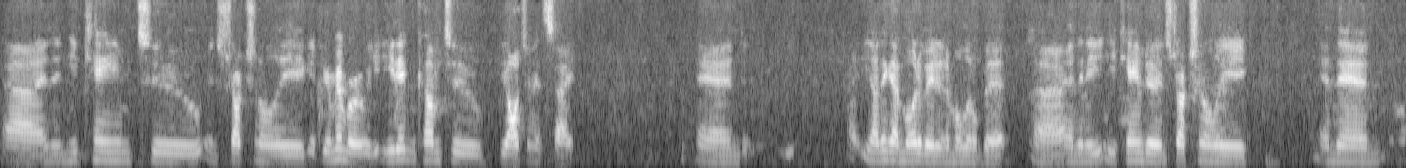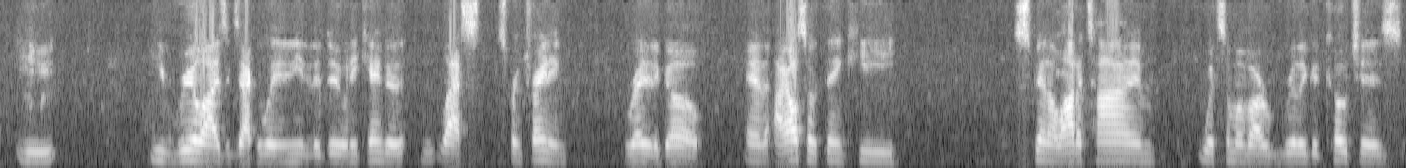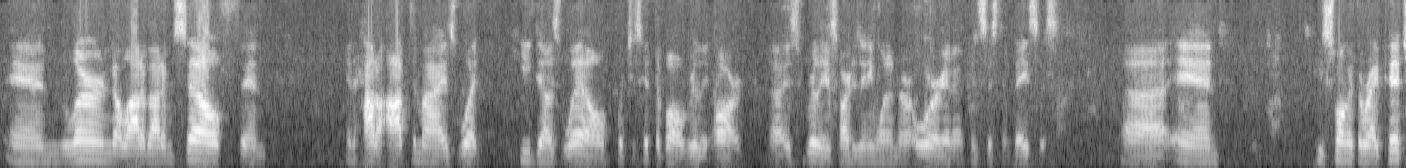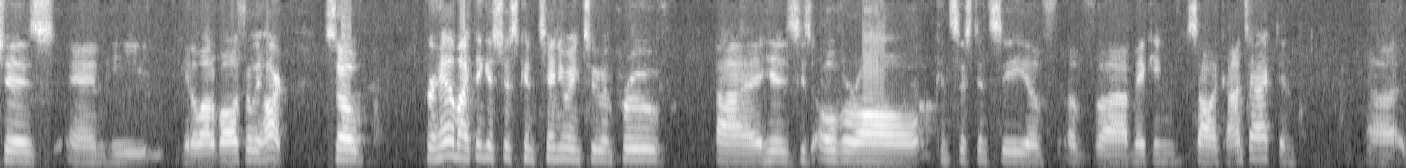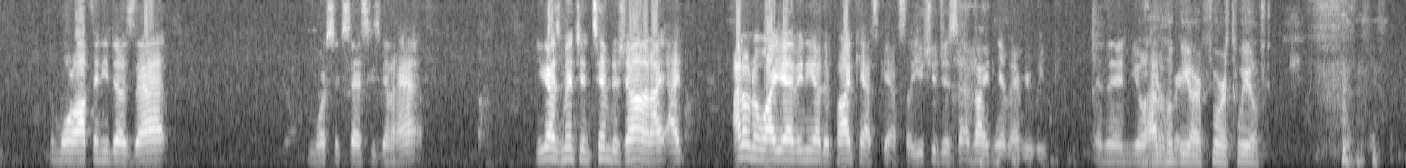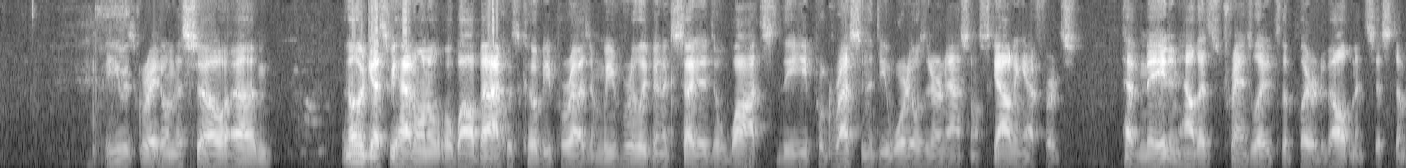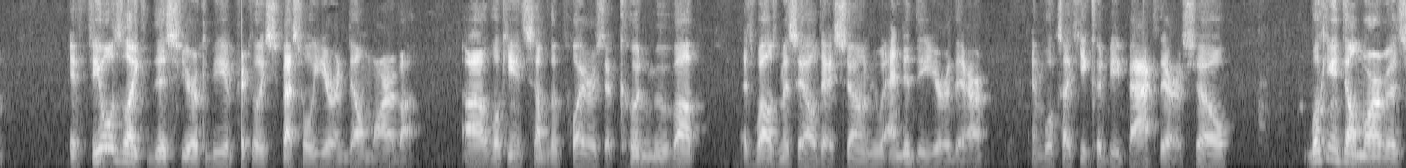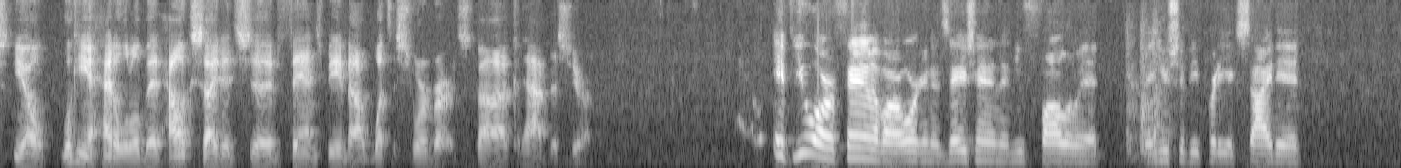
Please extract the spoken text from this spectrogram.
uh, and then he came to instructional league. If you remember, he didn't come to the alternate site, and you know, I think that motivated him a little bit. Uh, and then he, he came to instructional league, and then he he realized exactly what he needed to do, and he came to last spring training ready to go. And I also think he spent a lot of time with some of our really good coaches and learned a lot about himself and and how to optimize what he does well, which is hit the ball really hard. Uh, it's really as hard as anyone in our org on a consistent basis. Uh, and he swung at the right pitches and he hit a lot of balls really hard. So for him, I think it's just continuing to improve uh, his his overall consistency of of uh, making solid contact and uh, the more often he does that, the more success he's going to have. You guys mentioned Tim DeJohn. I, I, I don't know why you have any other podcast guests. So you should just invite him every week, and then you'll have. He'll be our fourth wheel. he was great on the show. Um, another guest we had on a, a, while back was Koby Perez, and we've really been excited to watch the progression that the Orioles international scouting efforts have made and how that's translated to the player development system. It feels like this year could be a particularly special year in Delmarva. Uh, looking at some of the players that could move up, as well as Misael Deson, who ended the year there and looks like he could be back there. So, looking at Delmarva's, you know, looking ahead a little bit, how excited should fans be about what the Shorebirds uh, could have this year? If you are a fan of our organization and you follow it, then you should be pretty excited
